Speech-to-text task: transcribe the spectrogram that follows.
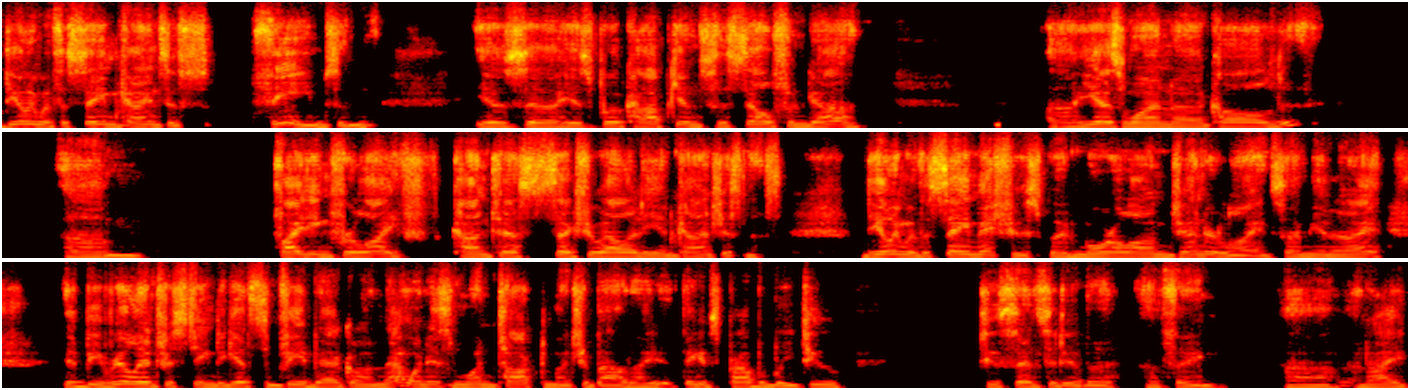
dealing with the same kinds of themes, and is uh, his book Hopkins, The Self and God. Uh, he has one uh, called um, Fighting for Life: Contest, Sexuality, and Consciousness dealing with the same issues, but more along gender lines. I mean, I it'd be real interesting to get some feedback on that one. Isn't one talked much about? I think it's probably too too sensitive a, a thing, uh, and I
